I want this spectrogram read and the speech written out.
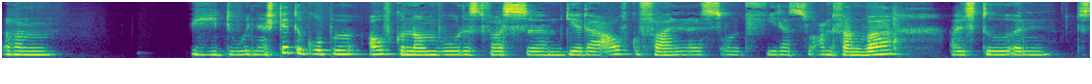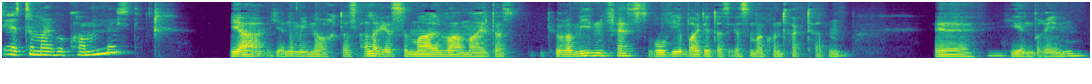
ähm, wie du in der Städtegruppe aufgenommen wurdest, was ähm, dir da aufgefallen ist und wie das zu Anfang war, als du ähm, das erste Mal gekommen bist? Ja, ich erinnere mich noch. Das allererste Mal war mal das Pyramidenfest, wo wir beide das erste Mal Kontakt hatten, äh, hier in Bremen.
